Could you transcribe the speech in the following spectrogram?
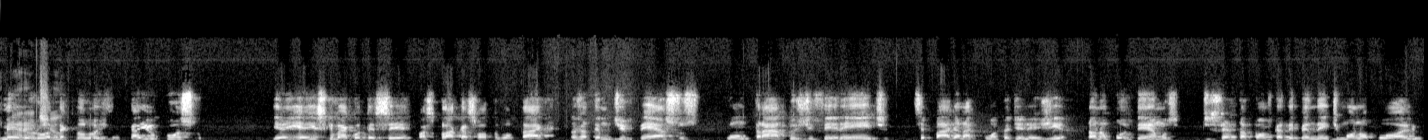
melhorou a tecnologia, caiu o custo. E é, é isso que vai acontecer com as placas fotovoltaicas. Nós já temos diversos contratos diferentes, você paga na conta de energia. Nós não podemos, de certa forma, ficar dependente de monopólio.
